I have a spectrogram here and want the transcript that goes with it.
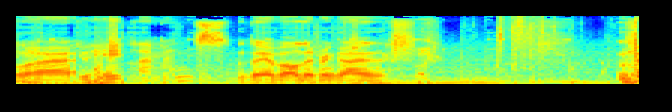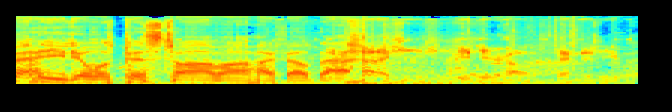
What you, hate lemons? They have all different kinds. Man, you almost pissed Tom off. I felt that. you could hear how offended he was.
